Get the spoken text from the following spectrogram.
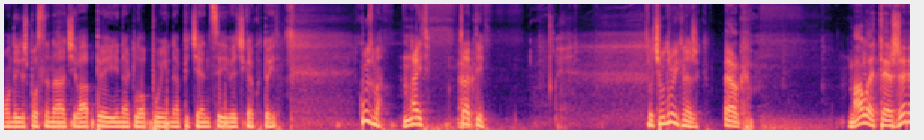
onda ideš posle na ćevape i na klopu i na pićence i već kako to ide. Kuzma, Hmm? ajde, sad ti. Doćemo drugi Knežak. Evo ga. Malo je teže,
